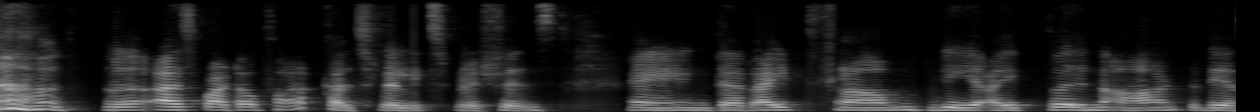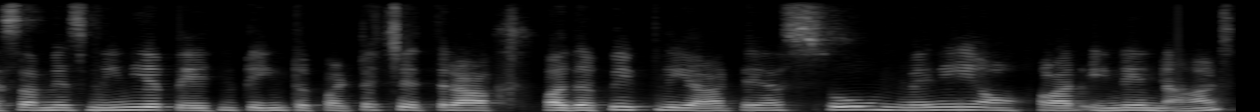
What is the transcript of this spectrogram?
as part of our cultural expressions. And uh, right from the Aipan art, the Assamese miniature painting to Pattachitra or the Pipli art, there are so many of our Indian arts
